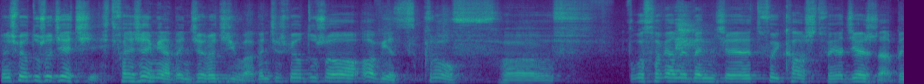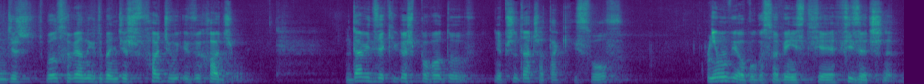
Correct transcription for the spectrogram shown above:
Będziesz miał dużo dzieci, Twoja ziemia będzie rodziła, będziesz miał dużo owiec, krów, e, Błogosławiony będzie Twój kosz, Twoja dzieża. Będziesz błogosławiony, gdy będziesz wchodził i wychodził. Dawid z jakiegoś powodu nie przytacza takich słów. Nie mówi o błogosławieństwie fizycznym.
